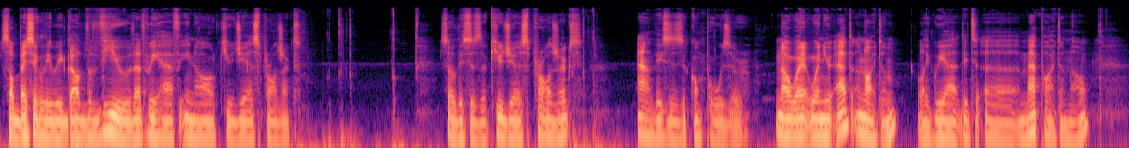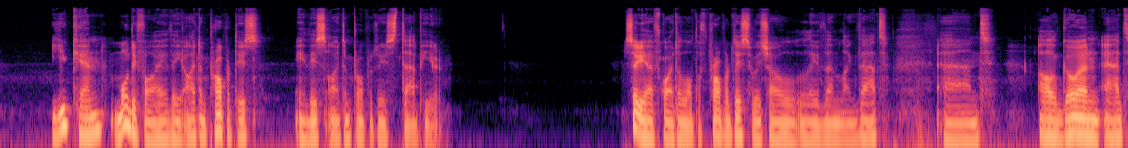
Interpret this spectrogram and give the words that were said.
So basically we got the view that we have in our QGIS project. So this is the QGIS project and this is the composer. Now when, when you add an item, like we added a map item now, you can modify the item properties in this item properties tab here. So you have quite a lot of properties, which I'll leave them like that. And I'll go and add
